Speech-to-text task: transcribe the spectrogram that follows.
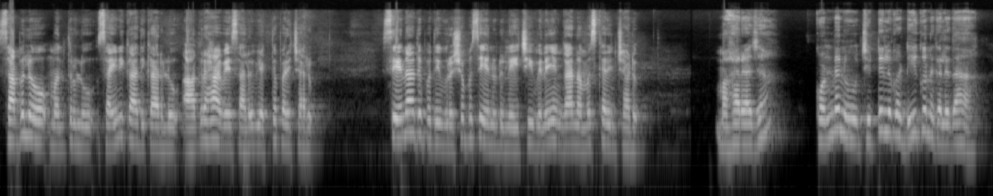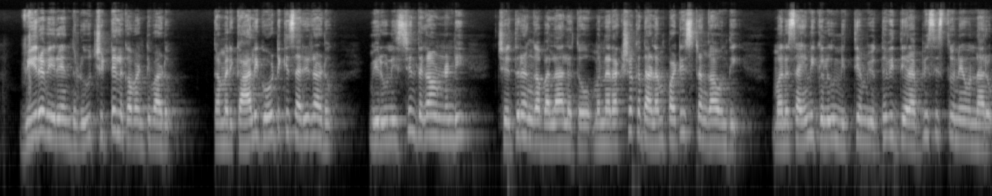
సభలో మంత్రులు సైనికాధికారులు ఆగ్రహావేశాలు వ్యక్తపరిచారు. సేనాధిపతి వృషభసేనుడు లేచి వినయంగా నమస్కరించాడు. మహారాజా కొండను చిట్టెలుగా ఢీకొనగలదా? వీరవీరేంద్రుడు చిట్టెలుక వంటివాడు తమరి కాలిగోటికి సరిరాడు. మీరు నిశ్చింతగా ఉండండి. చతురంగ బలాలతో మన రక్షక దళం పటిష్టంగా ఉంది. మన సైనికులు నిత్యం యుద్ధ విద్యను అభ్యసిస్తూనే ఉన్నారు.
